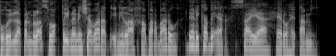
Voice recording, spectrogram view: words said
Pukul 18 waktu Indonesia Barat, inilah kabar baru dari KBR. Saya Heru Hetami.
